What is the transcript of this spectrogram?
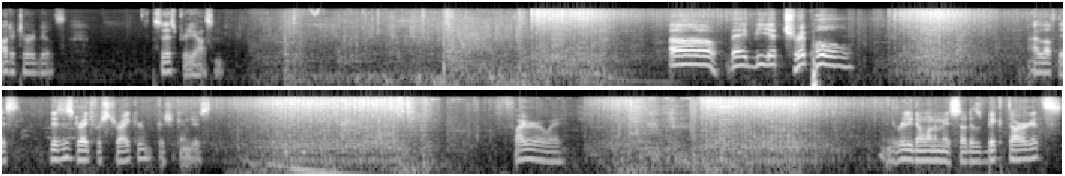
other turret builds. So that's pretty awesome. Oh, baby, a triple! I love this. This is great for striker because you can just fire away. You really don't want to miss, so those big targets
